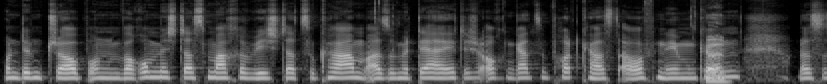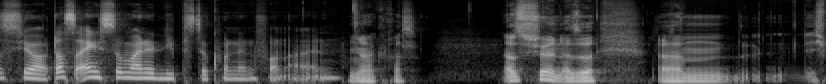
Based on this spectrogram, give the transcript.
und dem Job und warum ich das mache, wie ich dazu kam. Also mit der hätte ich auch einen ganzen Podcast aufnehmen Geil. können. Und das ist ja, das ist eigentlich so meine liebste Kundin von allen. ja, krass. Das ist schön. Also, ähm, ich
